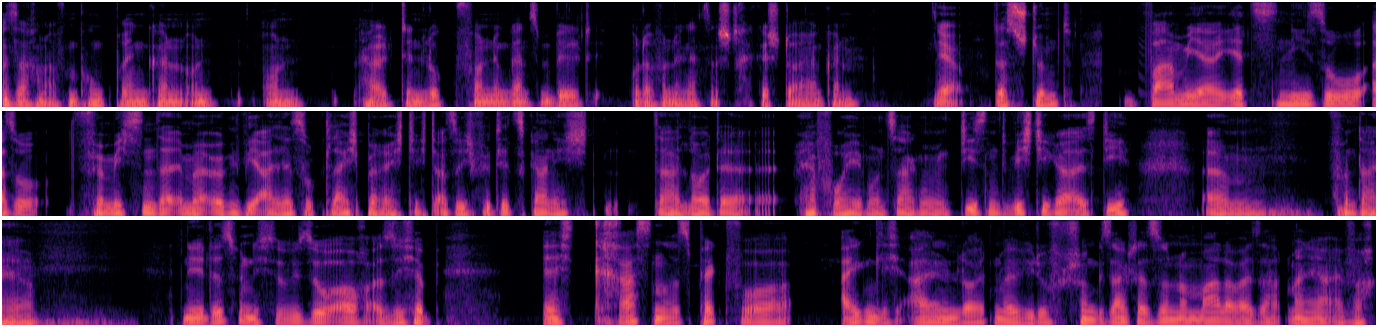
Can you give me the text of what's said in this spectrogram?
Sachen auf den Punkt bringen können und, und halt den Look von dem ganzen Bild oder von der ganzen Strecke steuern können. Ja, das stimmt. War mir jetzt nie so, also für mich sind da immer irgendwie alle so gleichberechtigt. Also ich würde jetzt gar nicht da Leute äh, hervorheben und sagen, die sind wichtiger als die. Ähm, von daher, Nee, das finde ich sowieso auch. Also ich habe echt krassen Respekt vor eigentlich allen Leuten, weil wie du schon gesagt hast, so normalerweise hat man ja einfach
